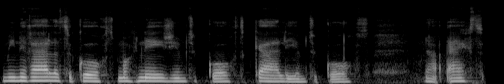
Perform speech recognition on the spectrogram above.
mineralentekort, magnesiumtekort, kaliumtekort. Nou, echt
